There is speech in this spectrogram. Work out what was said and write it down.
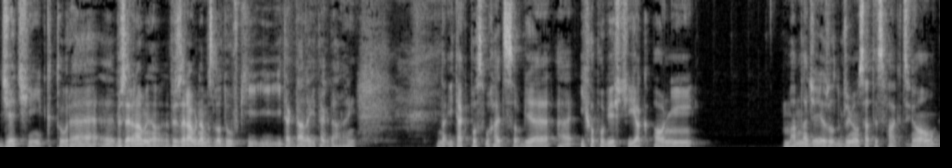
dzieci, które e, wyżerały, nam- wyżerały nam z lodówki i, i tak dalej, i tak dalej. No i tak posłuchać sobie e, ich opowieści, jak oni, mam nadzieję, że olbrzymią satysfakcją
